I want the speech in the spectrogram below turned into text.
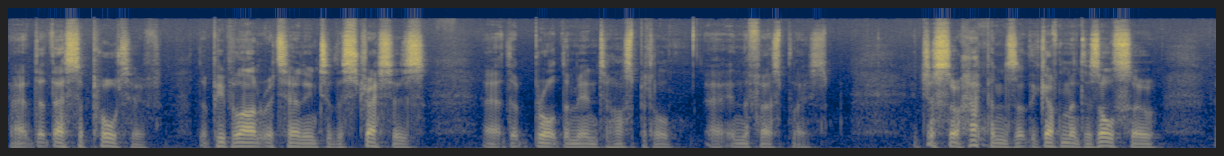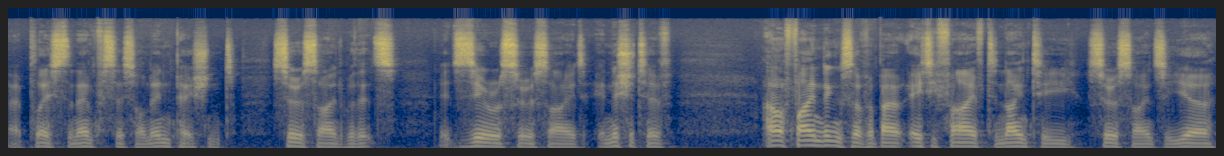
uh, that they're supportive, that people aren't returning to the stresses uh, that brought them into hospital uh, in the first place. It just so happens that the government has also uh, placed an emphasis on inpatient suicide with its, its zero suicide initiative. Our findings of about 85 to 90 suicides a year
